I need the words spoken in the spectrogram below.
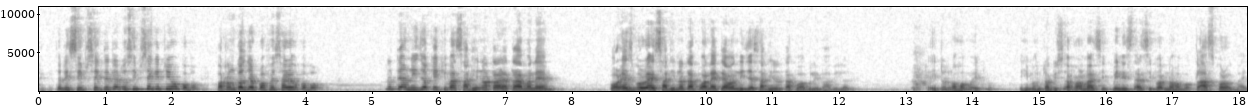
থাকে? যদি চিফ ছেক্ৰেটাৰীটো চিফ ছেক্ৰেটাৰীয়েও ক'ব কটন কলেজৰ প্ৰফেচাৰেও ক'ব। তেওঁ নিজকে কিবা স্বাধীনতাৰ এটা মানে পৰেশ বৰুৱাই স্বাধীনতা পোৱা নাই তেওঁ নিজে স্বাধীনতা পোৱা বুলি ভাবি ল'লে। এইটো নহ'ব এইটো। হিমন্ত বিশ্ব শৰ্মা চিফ মিনিষ্টাৰশ্বিপত নহ'ব। ক্লাছ কৰক ভাই।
